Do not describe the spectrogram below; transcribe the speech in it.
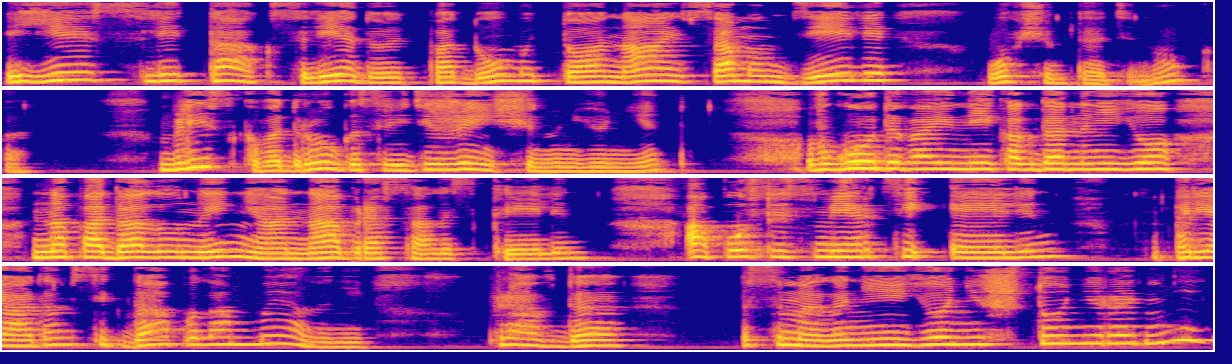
Если так следует подумать, то она и в самом деле, в общем-то, одинока. Близкого друга среди женщин у нее нет. В годы войны, когда на нее нападало уныние, она бросалась к Эллен. А после смерти Эллен рядом всегда была Мелани. Правда, с Мелани ее ничто не роднит,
